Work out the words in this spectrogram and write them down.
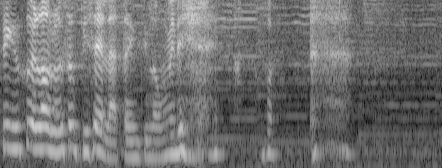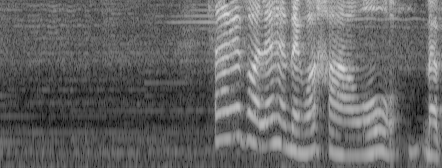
จริงคือเรารู้สึกพิเศษแหละแต่จริงๆเราไม่ได้ใช่พี่ฟอเรียกแทนตัวเองว่าเขาแบบ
